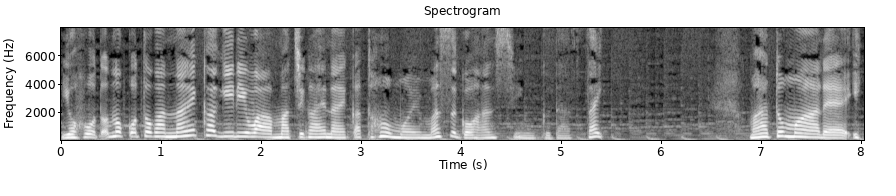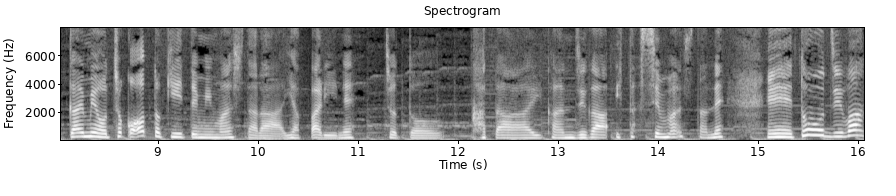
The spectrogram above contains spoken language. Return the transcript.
よほどのことがない限りは間違えないかと思います。ご安心ください。まあともあれ、1回目をちょこっと聞いてみましたら、やっぱりね、ちょっと、硬い感じがいたしましたね。えー当時は、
